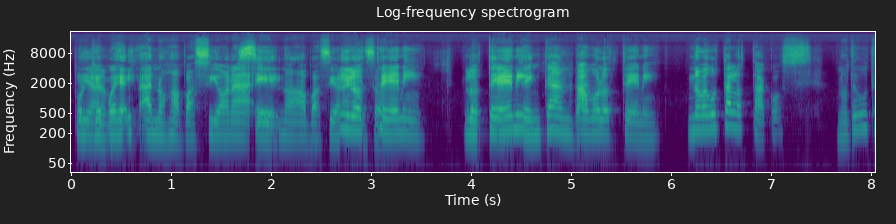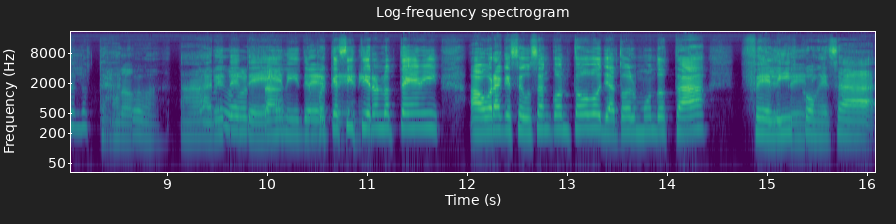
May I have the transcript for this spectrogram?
porque pues a nos apasiona, sí. eh, nos apasiona Y los eso. tenis. Los tenis, te encantan. Amo los tenis. No me gustan los tacos. ¿No te gustan los tacos? No. Ah, No eres de tenis. de Después que tenis. existieron los tenis, ahora que se usan con todo, ya todo el mundo está feliz con tenis. esa,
